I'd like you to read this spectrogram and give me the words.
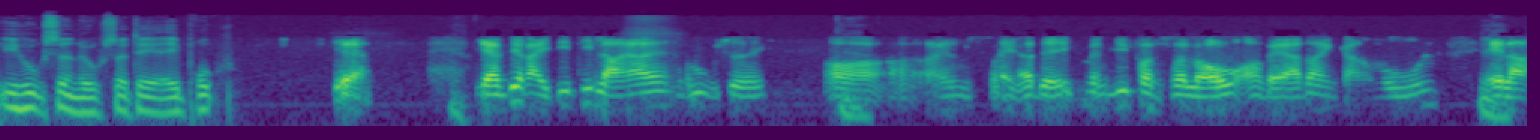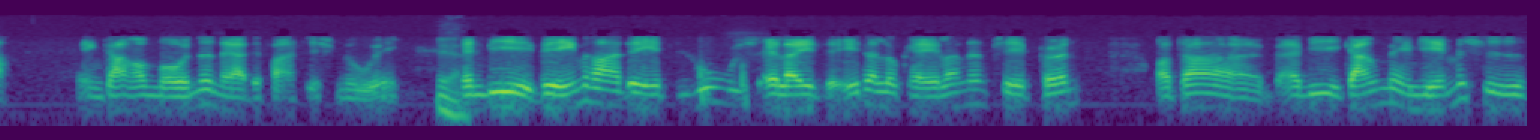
i huset nu, så det er i brug. Ja, ja det er rigtigt. De lejer huset, ikke? Og, ja. og administrerer det, ikke? Men vi får så lov at være der en gang om ugen, ja. eller en gang om måneden er det faktisk nu, ikke? Ja. Men vi vil indrette et hus eller et, et af lokalerne til bøn, og der er vi i gang med en hjemmeside,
